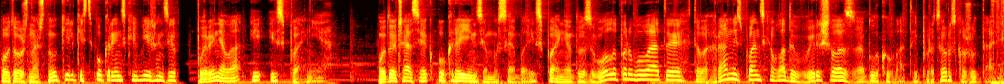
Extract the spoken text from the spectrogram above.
Отож, значну кількість українських біженців перейняла і Іспанія. У той час, як українцям у себе Іспанія дозволила перебувати, телеграм іспанська влада вирішила заблокувати. Про це розкажу далі.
